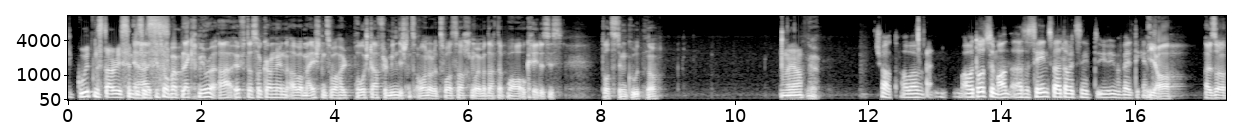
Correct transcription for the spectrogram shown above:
die guten Stories sind das ja, jetzt. Es ist aber bei Black Mirror auch öfter so gegangen, aber meistens war halt pro Staffel mindestens ein oder zwei Sachen, wo ich mir dachte, wow, okay, das ist trotzdem gut noch. Ja. ja. Schade, aber, aber trotzdem also sehenswert, aber jetzt nicht überwältigend. Ja, also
